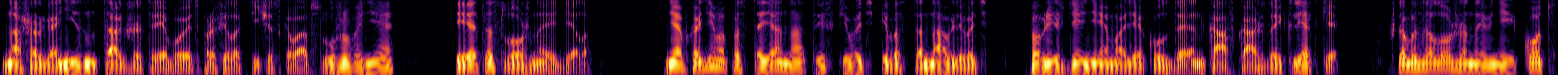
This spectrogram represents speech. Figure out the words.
Наш организм также требует профилактического обслуживания, и это сложное дело. Необходимо постоянно отыскивать и восстанавливать повреждения молекул ДНК в каждой клетке – чтобы заложенный в ней код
